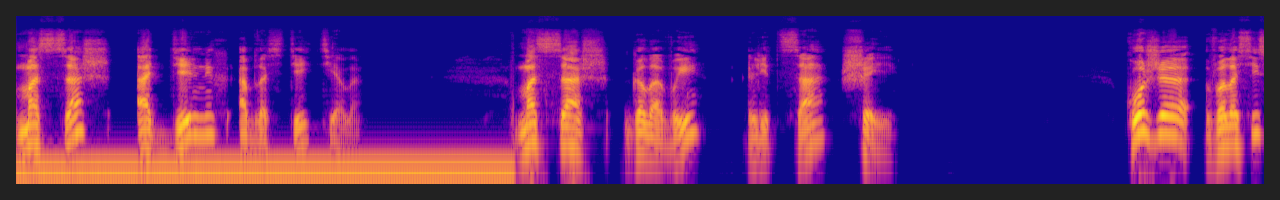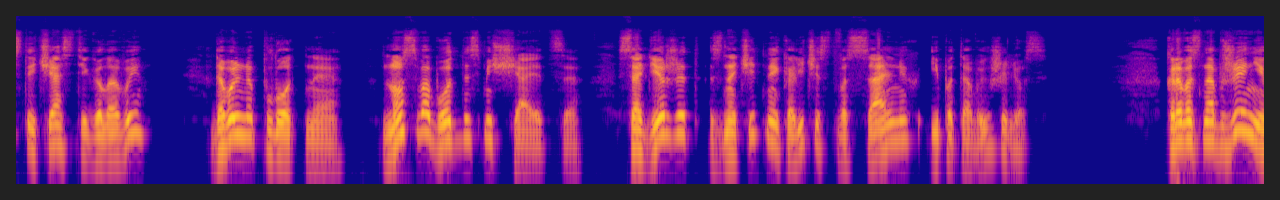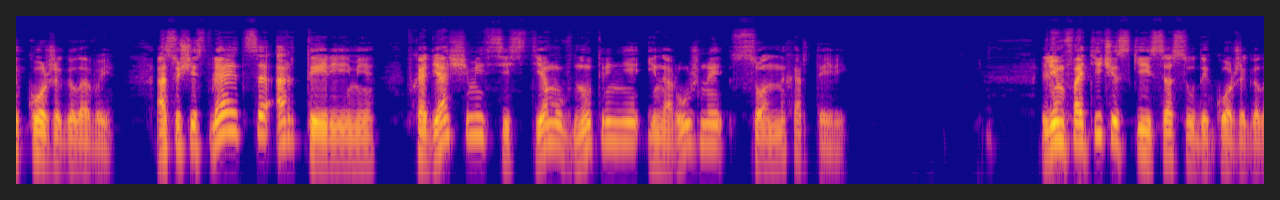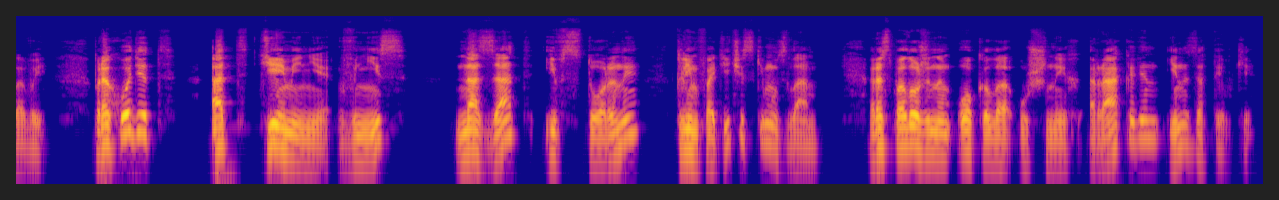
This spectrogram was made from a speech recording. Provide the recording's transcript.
Массаж отдельных областей тела. Массаж головы, лица, шеи. Кожа волосистой части головы довольно плотная, но свободно смещается, содержит значительное количество сальных и потовых желез. Кровоснабжение кожи головы осуществляется артериями, входящими в систему внутренней и наружной сонных артерий. Лимфатические сосуды кожи головы проходят от темени вниз, назад и в стороны к лимфатическим узлам, расположенным около ушных раковин и на затылке.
